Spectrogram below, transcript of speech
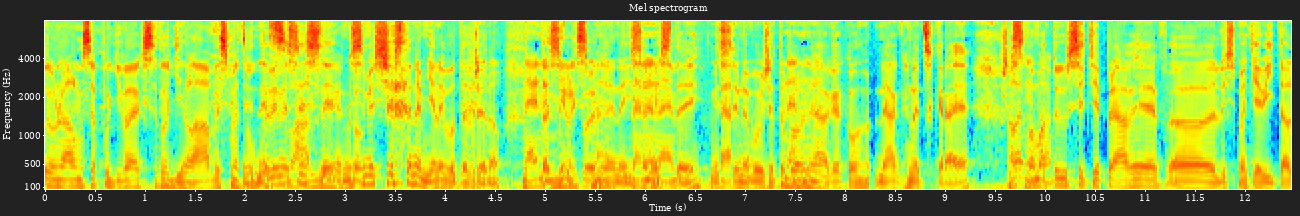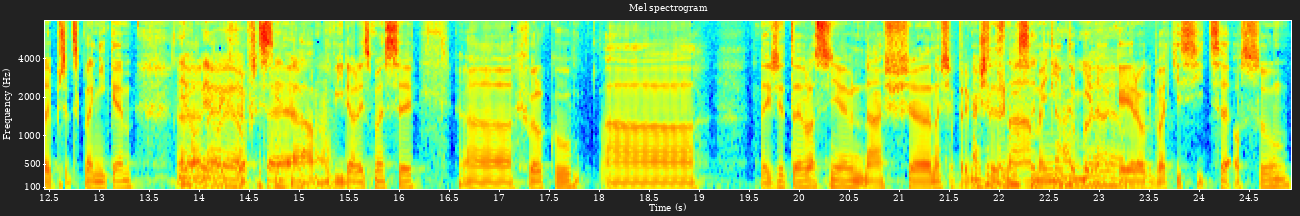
profesionálům se podívat, jak se to dělá, aby jsme to vůbec Nevím, zvládli. jestli, jako... Myslím, že jste neměli otevřeno. Ne, to si neměli úplně jsme. nejsem Ne, ne, jistý. ne. Myslím, nebo že to ne, bylo ne. nějak, jako, nějak hned z kraje. Přesně Ale pamatuju si tě právě, eh, když jsme tě vítali před skleníkem eh, Jo, jo, na jo, Richtrovce tak, a no. povídali jsme si eh, chvilku a takže to je vlastně náš, naše první Naše první seznámení, to setkání, byl jo, jo. nějaký rok 2008.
